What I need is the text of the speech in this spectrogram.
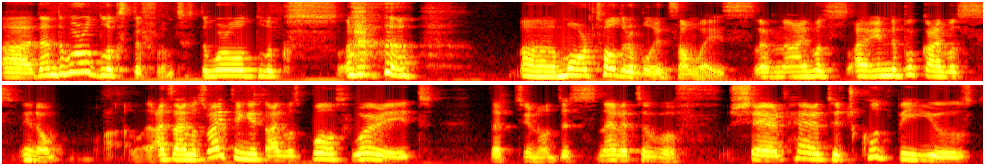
uh, then the world looks different. The world looks uh, more tolerable in some ways. And I was I, in the book. I was you know, as I was writing it, I was both worried that you know this narrative of shared heritage could be used,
